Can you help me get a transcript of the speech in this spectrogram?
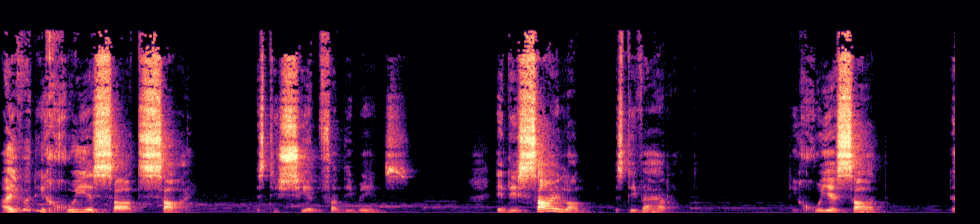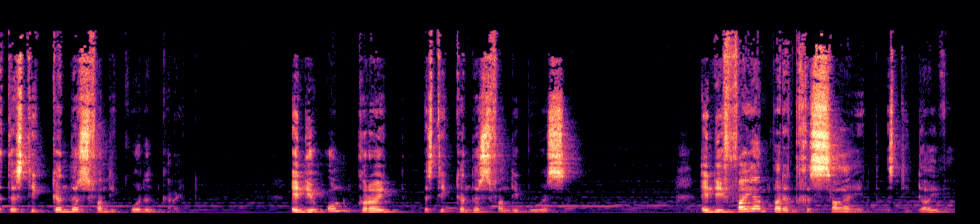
"Hy wat die goeie saad saai, is die seun van die mens. En die saailand is die wêreld. Die goeie saad, dit is die kinders van die koninkryk en die onkruid is die kinders van die bose. En die vyand wat dit gesaai het, is die duiwel.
